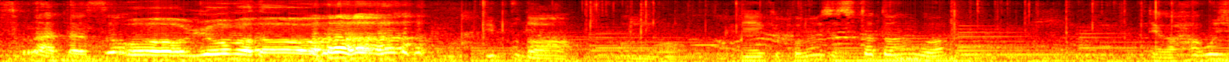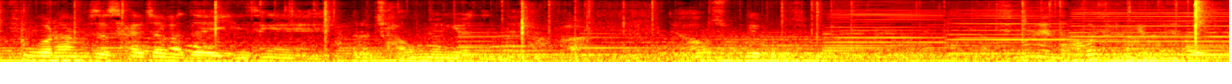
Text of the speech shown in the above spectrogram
손안 닿았어? 와 위험하다. 이쁘다. 이렇게 보면서 수다 떠는 거야. 내가 하고 싶은 걸 하면서 살자가 내 인생의 그런 좌우명이었는데 내가 하고 싶은 게 뭐지? 진우는 하고 싶은 게 뭐냐?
